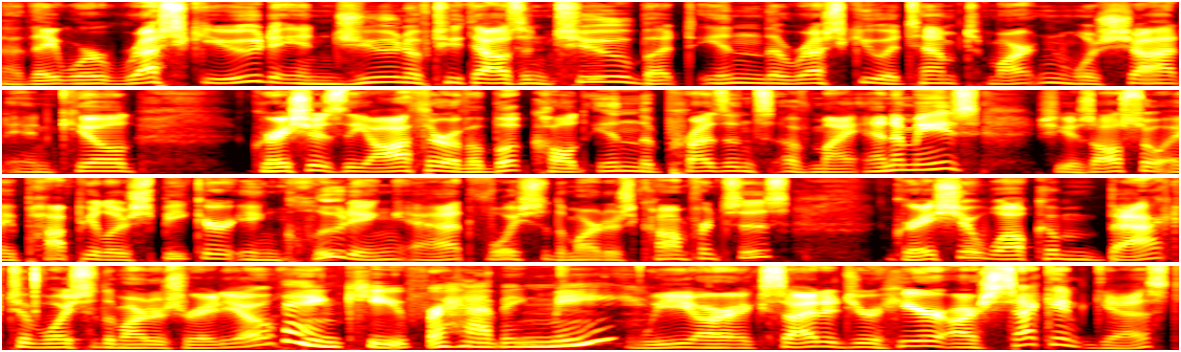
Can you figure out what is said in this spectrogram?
Uh, they were rescued in June of 2002, but in the rescue attempt, Martin was shot and killed. Gracia is the author of a book called In the Presence of My Enemies. She is also a popular speaker, including at Voice of the Martyrs conferences. Gracia, welcome back to Voice of the Martyrs Radio. Thank you for having me. We are excited you're here. Our second guest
